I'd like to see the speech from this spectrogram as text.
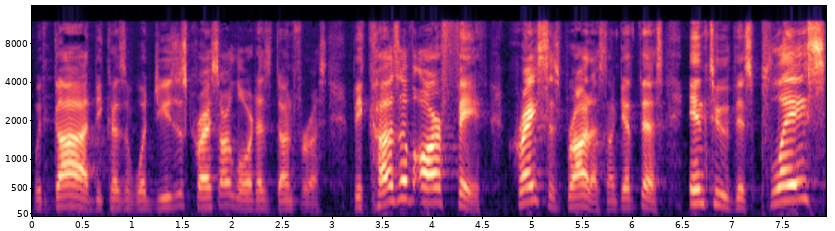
with God because of what Jesus Christ our Lord has done for us. Because of our faith, Christ has brought us, now get this, into this place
